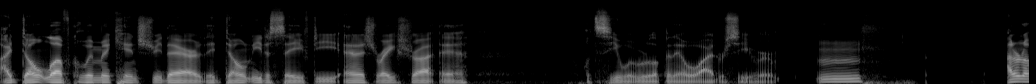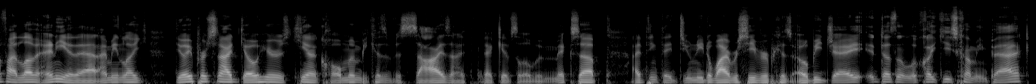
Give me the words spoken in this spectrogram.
I don't love Quinn McKinstry there. They don't need a safety. Ennis Rakestraw, eh. Let's see what we're looking at a wide receiver. Mm, I don't know if I love any of that. I mean, like the only person I'd go here is Keon Coleman because of his size, and I think that gives a little bit mix up. I think they do need a wide receiver because OBJ, it doesn't look like he's coming back.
